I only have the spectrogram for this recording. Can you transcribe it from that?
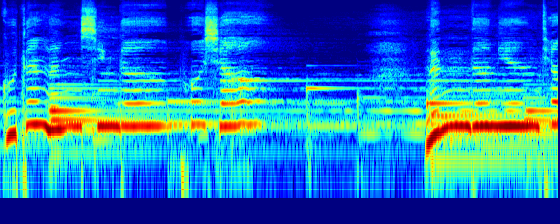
孤单冷醒的破晓，冷的面条，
